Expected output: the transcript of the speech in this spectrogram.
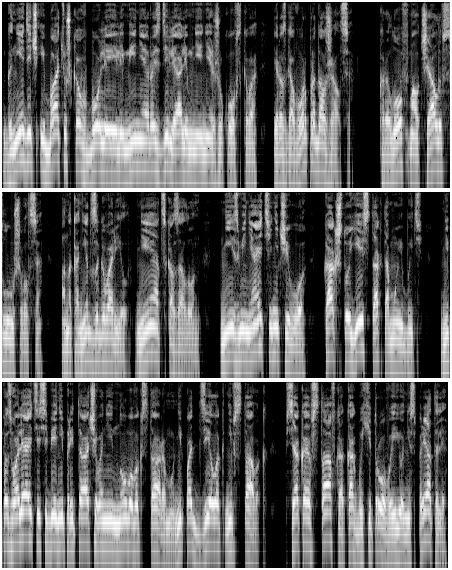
Гнедич и Батюшков более или менее разделяли мнение Жуковского, и разговор продолжался. Крылов молчал и вслушивался – а, наконец, заговорил. «Нет», — сказал он, — «не изменяйте ничего. Как что есть, так тому и быть. Не позволяйте себе ни притачиваний нового к старому, ни подделок, ни вставок. Всякая вставка, как бы хитро вы ее не спрятали,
